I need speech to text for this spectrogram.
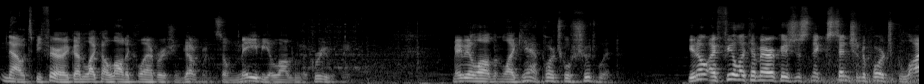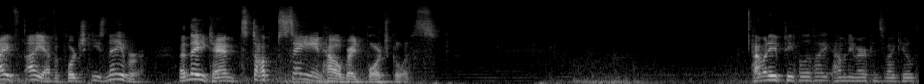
now to be fair, I got like a lot of collaboration governments, so maybe a lot of them agree with me. Maybe a lot of them like, yeah, Portugal should win. You know, I feel like America is just an extension of Portugal. I I have a Portuguese neighbor, and they can't stop saying how great Portugal is. How many people have I? How many Americans have I killed?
